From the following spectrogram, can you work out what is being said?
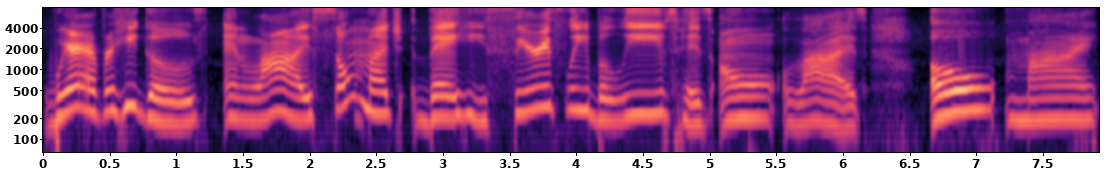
wherever he goes and lies so much that he seriously believes his own lies. Oh my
